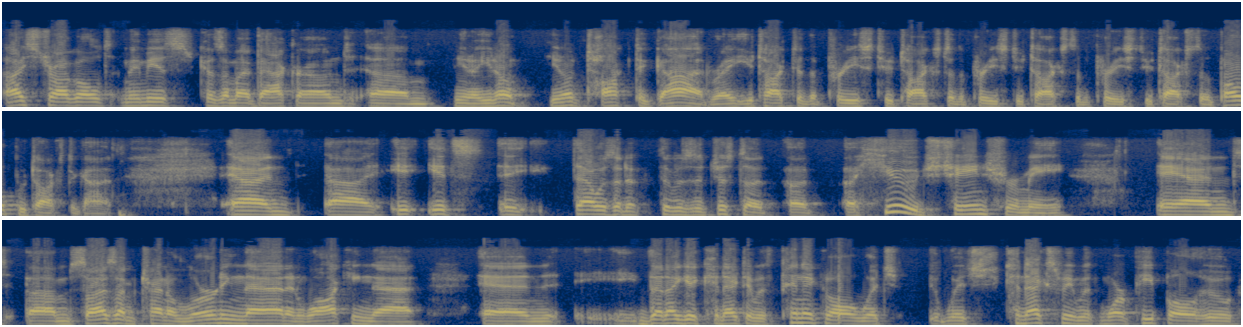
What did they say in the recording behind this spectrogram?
I struggled. Maybe it's because of my background. Um, you know, you don't you don't talk to God, right? You talk to the priest who talks to the priest who talks to the priest who talks to the pope who talks to God, and uh, it, it's it, that was a there was a, just a, a, a huge change for me. And um, so as I'm trying to learning that and walking that, and then I get connected with Pinnacle, which which connects me with more people who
